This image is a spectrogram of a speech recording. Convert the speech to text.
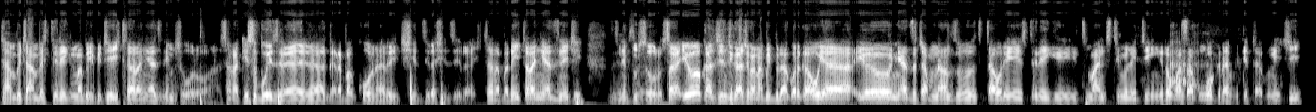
tambe tambe stereki nemabhebi tichitaura nyaya dzine musoro saka tisu boys raya rakagara pakona richedzera shedzera chitaura but nechitaura nyaya dzinechi dzine musoro saka iwo kazhinji kacho kana bhebhi rako rikauya iyo nyaya dzacho hamunadzo taure stereki its mind stimulating. Rinokwanisa kungogravitata kune chi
